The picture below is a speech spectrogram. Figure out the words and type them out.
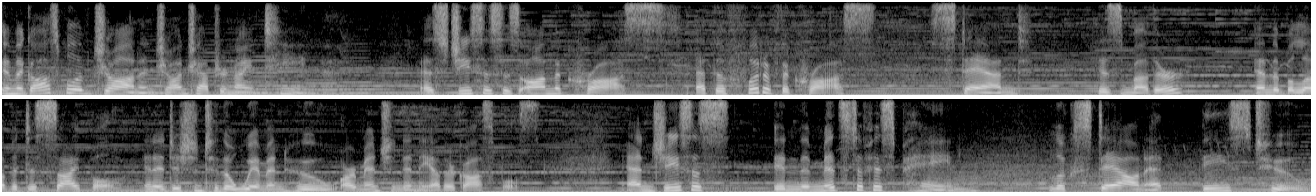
In the Gospel of John, in John chapter 19, as Jesus is on the cross, at the foot of the cross stand his mother and the beloved disciple, in addition to the women who are mentioned in the other Gospels. And Jesus, in the midst of his pain, looks down at these two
